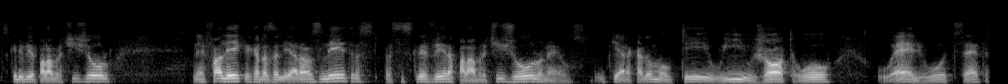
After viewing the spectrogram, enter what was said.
escrevi a palavra tijolo, né, falei que aquelas ali eram as letras para se escrever a palavra tijolo, né, o, que era cada uma, o T, o I, o J, o O, o L, o O, etc.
